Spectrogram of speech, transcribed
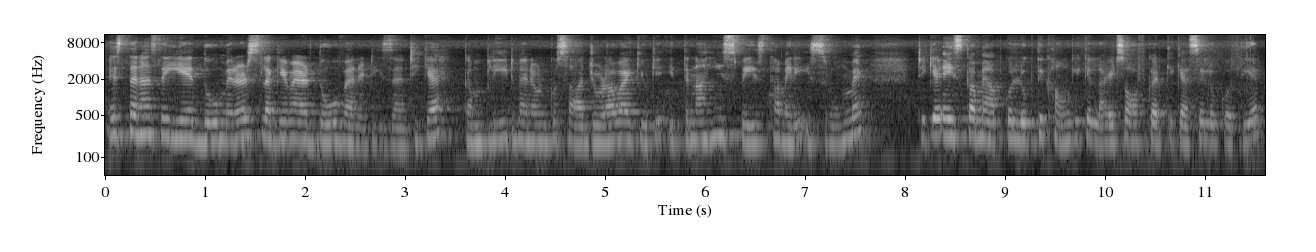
इस तरह से ये दो मिरर्स लगे हुए हैं और दो वैनिटीज़ हैं, ठीक है? कंप्लीट मैंने उनको साथ जोड़ा हुआ है क्योंकि इतना ही स्पेस था मेरे इस रूम में। ठीक है, इसका मैं आपको लुक दिखाऊँगी कि लाइट्स ऑफ़ करके कैसे लुक होती है।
